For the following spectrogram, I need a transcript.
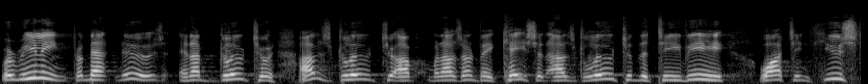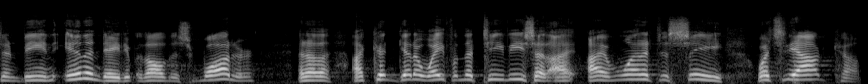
We're reeling from that news, and I'm glued to it. I was glued to, when I was on vacation, I was glued to the TV watching Houston being inundated with all this water. And I, I couldn't get away from the TV set. I, I wanted to see what's the outcome.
